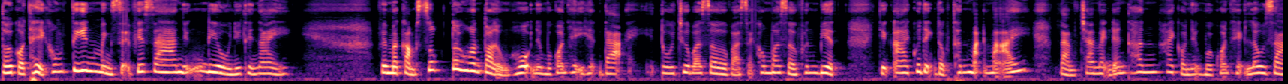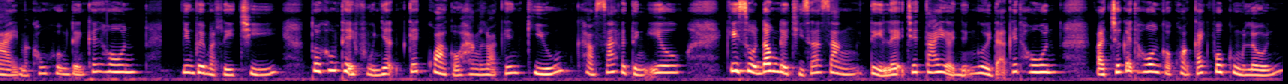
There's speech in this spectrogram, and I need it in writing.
tôi có thể không tin mình sẽ viết ra những điều như thế này. Về mặt cảm xúc, tôi hoàn toàn ủng hộ những mối quan hệ hiện đại. Tôi chưa bao giờ và sẽ không bao giờ phân biệt những ai quyết định độc thân mãi mãi, làm cha mẹ đơn thân hay có những mối quan hệ lâu dài mà không hướng đến kết hôn nhưng về mặt lý trí, tôi không thể phủ nhận kết quả của hàng loạt nghiên cứu, khảo sát về tình yêu, khi số đông đều chỉ ra rằng tỷ lệ chia tay ở những người đã kết hôn và chưa kết hôn có khoảng cách vô cùng lớn.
